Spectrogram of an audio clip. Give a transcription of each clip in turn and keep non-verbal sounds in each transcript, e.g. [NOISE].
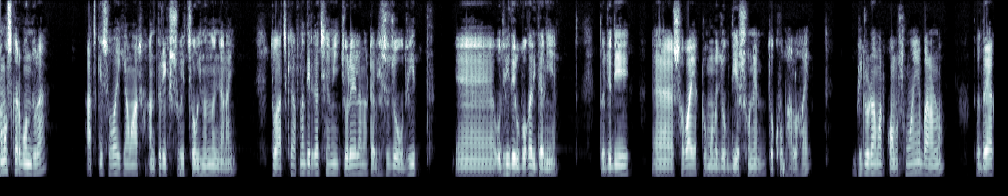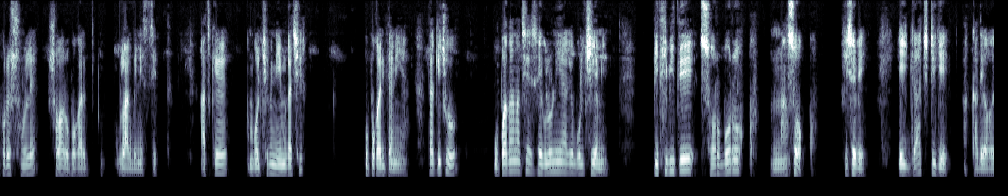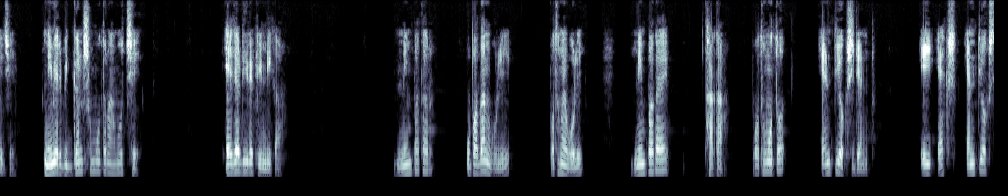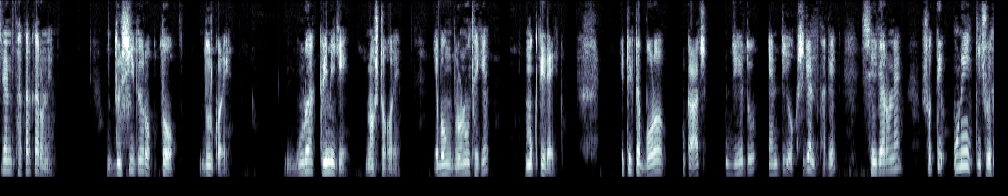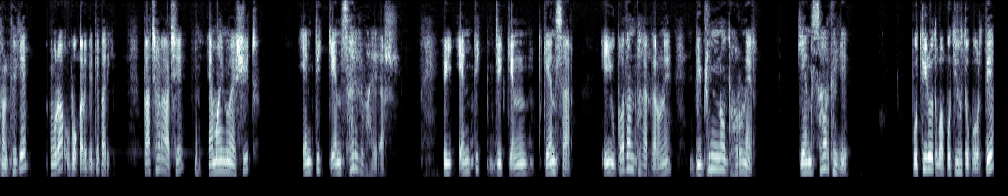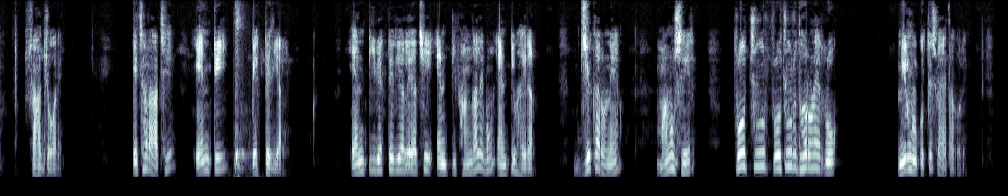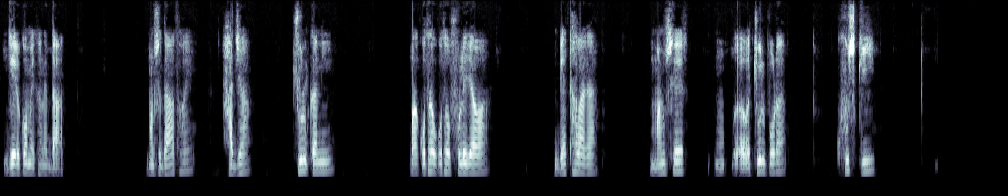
নমস্কার বন্ধুরা। আজকে সবাইকে আমার আন্তরিক শুভেচ্ছা অভিনন্দন জানাই। তো আজকে আপনাদের কাছে আমি চলে এলাম একটা ভেষজ উদ্ভিদ উদ্ভিদের উপকারিতা নিয়ে। তো যদি সবাই একটু মনোযোগ দিয়ে শোনেন তো খুব ভালো হয়। ভিডিওটা আমার কম সময়ে বানানো, তো দয়া করে শুনলে সবার উপকার লাগবে নিশ্চিত। আজকে বলছি আমি নিম গাছের উপকারিতা নিয়ে। তার কিছু উপাদান আছে সেগুলো নিয়ে আগে বলছি আমি। পৃথিবীতে সর্বরোগ নাশক হিসেবে এই গাছটিকে আখ্যা দেওয়া হয়েছে। নিমের বিজ্ঞানসম্মত নাম হচ্ছে অ্যাজাডিরেক্ট ইন্ডিকা নিম পাতার উপাদানগুলি, প্রথমে বলি নিম পাতায় থাকা প্রথমত অ্যান্টিঅক্সিডেন্ট। এই অ্যান্টিঅক্সিডেন্ট থাকার কারণে দূষিত রক্ত দূর করে, গুঁড়া কৃমিকে নষ্ট করে এবং ব্রণ থেকে মুক্তি দেয়। এটি একটা বড় কাজ, যেহেতু অ্যান্টিঅক্সিডেন্ট থাকে, সেই কারণে সত্যি অনেক কিছু এখান থেকে আমরা উপকার পেতে পারি। তাছাড়া আছে অ্যামাইনো অ্যাসিড অ্যান্টি ক্যান্সারের ভাইরাস। এই অ্যান্টি যে ক্যান্সার, এই উপাদান থাকার কারণে বিভিন্ন ধরনের ক্যান্সার থেকে প্রতিরোধ বা প্রতিহত করতে সাহায্য করে। এছাড়া আছে অ্যান্টি ব্যাকটেরিয়াল অ্যান্টি ব্যাকটেরিয়ালে আছে অ্যান্টি ফাঙ্গাল এবং অ্যান্টিভাইরাল। যে কারণে মানুষের প্রচুর প্রচুর ধরনের রোগ নির্মূল করতে সহায়তা করে। যেরকম এখানে দাঁত। মানুষের দাঁত হয়, হাজা, চুলকানি বা কোথাও কোথাও ফুলে যাওয়া, ব্যথা লাগা, মানুষের চুল পড়া, খুশকি,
